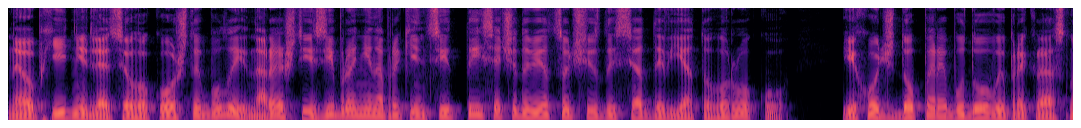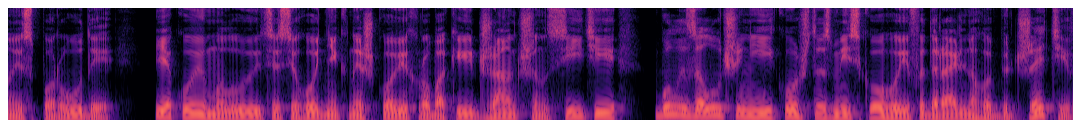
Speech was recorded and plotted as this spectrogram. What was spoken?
Необхідні для цього кошти були нарешті зібрані наприкінці 1969 року, і, хоч до перебудови прекрасної споруди, якою милуються сьогодні книжкові хробаки Джанкшн Сіті, були залучені і кошти з міського і федерального бюджетів,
